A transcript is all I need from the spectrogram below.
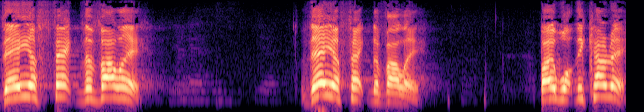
They affect the valley. They affect the valley by what they carry.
